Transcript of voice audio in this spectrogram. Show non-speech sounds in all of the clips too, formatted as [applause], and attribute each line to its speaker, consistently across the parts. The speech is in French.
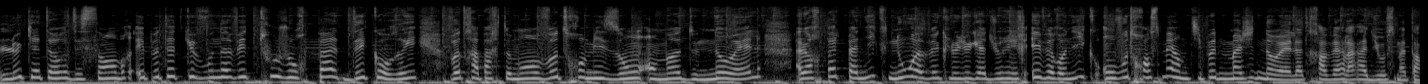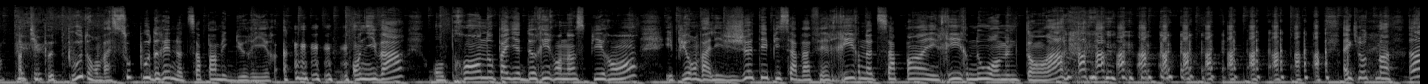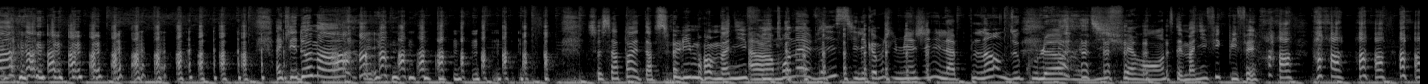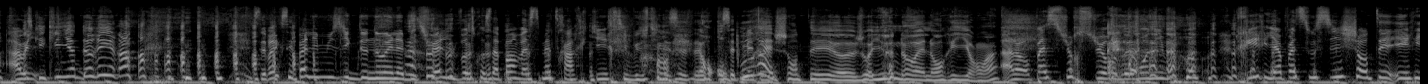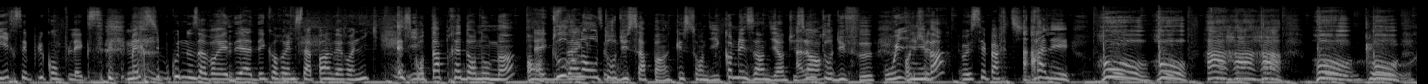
Speaker 1: le 14 décembre et peut-être que vous n'avez toujours pas décoré votre appartement, votre maison en mode Noël. Alors pas de panique, nous avec le yoga du rire et Véronique, on vous transmet un petit peu de magie de Noël à travers la radio ce matin.
Speaker 2: Un petit peu de poudre, on va saupoudrer notre sapin avec du rire. [laughs] on y va, on prend nos paillettes de rire en inspirant et puis on va les jeter puis ça va faire rire notre sapin et rire nous en même temps. hein. [laughs] [laughs] avec les deux mains. [laughs] Ce sapin est absolument magnifique.
Speaker 1: Alors à mon avis, s'il est comme je l'imagine, il a plein de couleurs différentes.
Speaker 2: C'est magnifique, puis il fait
Speaker 1: Ah
Speaker 2: parce
Speaker 1: oui,
Speaker 2: qu'il clignote de rire.
Speaker 1: C'est pas les musiques de Noël habituelles. Votre sapin va se mettre à rire si vous utilisez cette,
Speaker 2: on
Speaker 1: cette
Speaker 2: pourrait
Speaker 1: méthode.
Speaker 2: chanter euh, Joyeux Noël en riant. Hein.
Speaker 1: Alors, pas sûr, sûr de mon niveau. [laughs] Rire, il n'y a pas de souci. Chanter et rire, c'est plus complexe. Merci beaucoup de nous avoir aidé à décorer le sapin, Véronique.
Speaker 2: Est-ce
Speaker 1: Et-
Speaker 2: qu'on taperait dans nos mains en
Speaker 1: Exactement.
Speaker 2: tournant autour du sapin? Qu'est-ce qu'on dit? Comme les Indiens, tu sais, autour du feu.
Speaker 1: Oui,
Speaker 2: on y
Speaker 1: je-
Speaker 2: va?
Speaker 1: Oui, C'est parti.
Speaker 2: Allez, ho, ho, ha, ha, ha, ho, ho, ha, ha,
